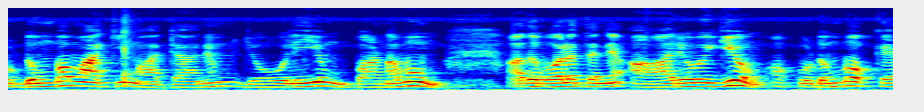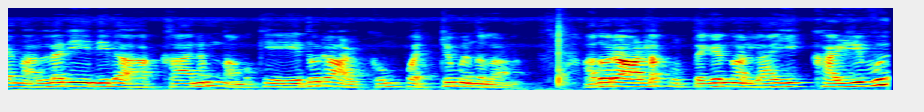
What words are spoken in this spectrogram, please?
കുടുംബമാക്കി മാറ്റാനും ജോലിയും പണവും അതുപോലെ തന്നെ ആരോഗ്യവും കുടുംബമൊക്കെ നല്ല രീതിയിലാക്കാനും നമുക്ക് ഏതൊരാൾക്കും പറ്റുമെന്നുള്ളതാണ് അതൊരാളുടെ കുത്തകയൊന്നുമല്ല ഈ കഴിവ്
